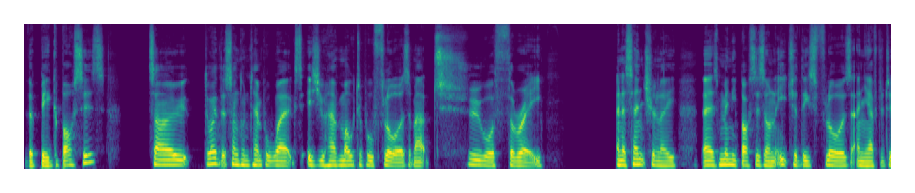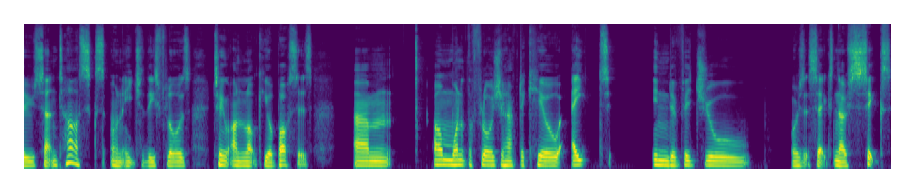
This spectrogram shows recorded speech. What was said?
the big bosses. So, the way that Sunken Temple works is you have multiple floors, about two or three, and essentially there's mini bosses on each of these floors, and you have to do certain tasks on each of these floors to unlock your bosses. Um, on one of the floors, you have to kill eight individual, or is it six? No, six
